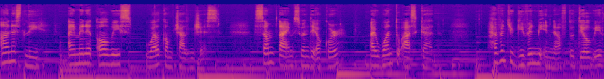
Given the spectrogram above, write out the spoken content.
Honestly, I may not always welcome challenges. Sometimes, when they occur, I want to ask God, Haven't you given me enough to deal with?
